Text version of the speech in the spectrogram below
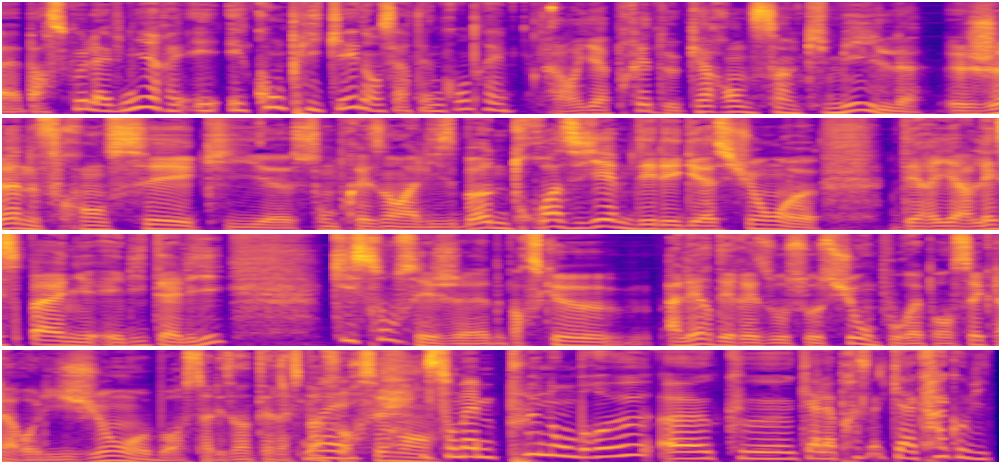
euh, parce que l'avenir est, est, compliqué dans certaines contrées. Alors il y a près de 45 000 jeunes Français qui sont présents à Lisbonne, troisième délégation euh, derrière l'Espagne et l'Italie. Qui sont ces jeunes? Parce que à l'ère des réseaux sociaux, on pourrait penser que la religion, bon, ça les intéresse pas forcément. Ils sont même plus nombreux euh, qu'à qu'à Cracovie.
